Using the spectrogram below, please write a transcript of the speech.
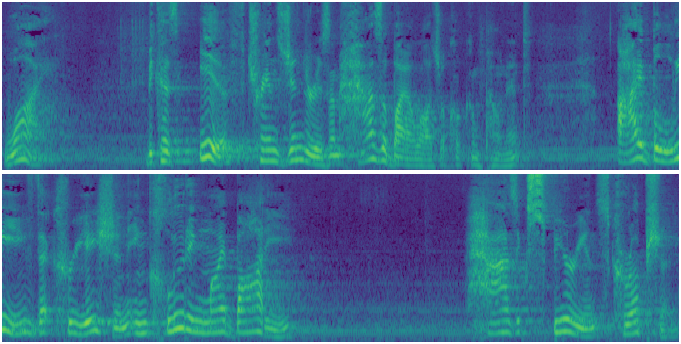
Why? Because if transgenderism has a biological component, I believe that creation, including my body, has experienced corruption.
